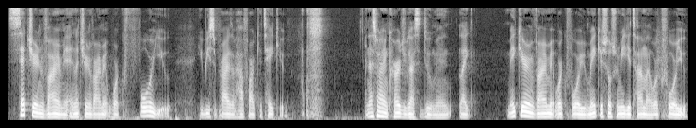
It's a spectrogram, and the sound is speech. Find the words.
set your environment and let your environment work for you, you'd be surprised of how far it could take you. And that's what I encourage you guys to do, man. Like, make your environment work for you. Make your social media timeline work for you.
